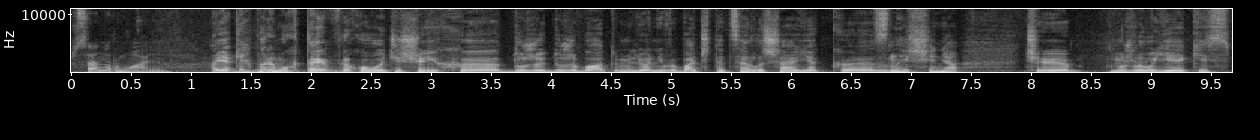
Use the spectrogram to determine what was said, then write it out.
Все нормально. А як їх перемогти, враховуючи, що їх дуже дуже багато мільйонів? Ви бачите це лише як знищення? Чи можливо є якийсь,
